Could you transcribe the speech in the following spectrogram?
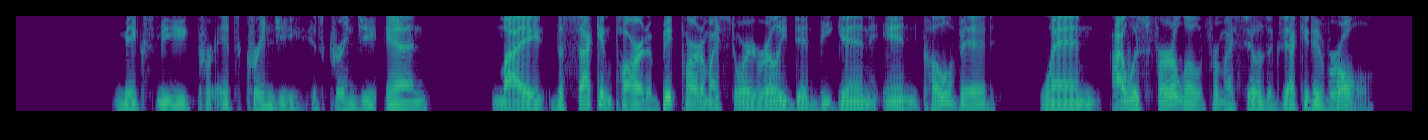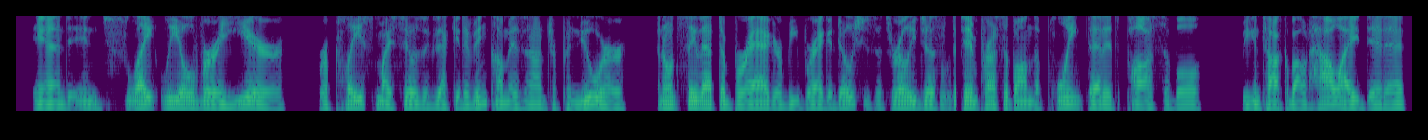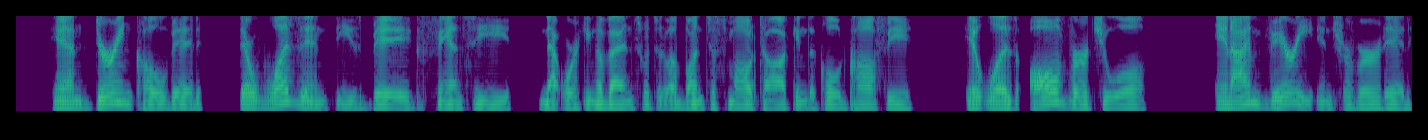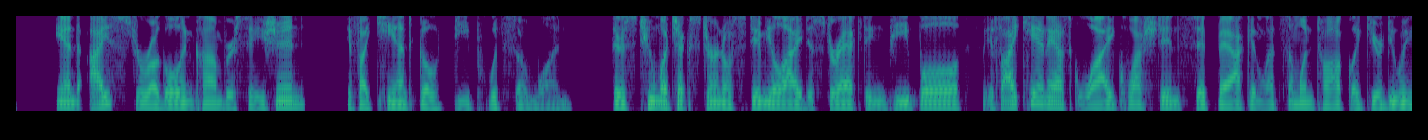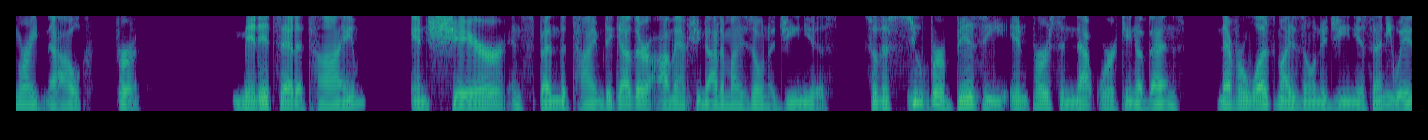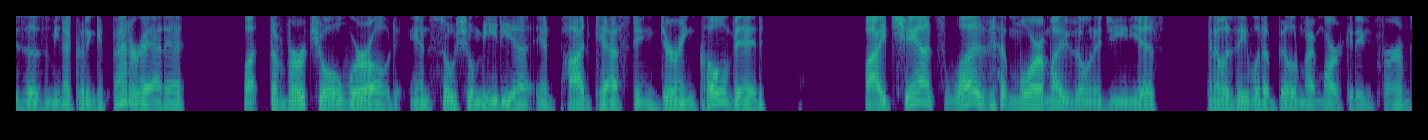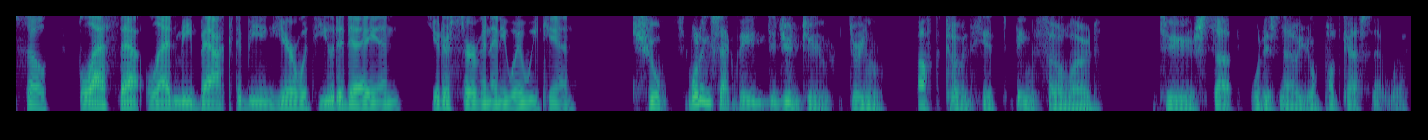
makes me it's cringy it's cringy and my the second part a big part of my story really did begin in covid when i was furloughed from my sales executive role and in slightly over a year replaced my sales executive income as an entrepreneur i don't say that to brag or be braggadocious it's really just mm. to impress upon the point that it's possible we can talk about how i did it and during covid there wasn't these big fancy networking events with a bunch of small talk and the cold coffee. It was all virtual. And I'm very introverted and I struggle in conversation if I can't go deep with someone. There's too much external stimuli distracting people. If I can't ask why questions, sit back and let someone talk like you're doing right now for minutes at a time, and share and spend the time together, I'm actually not in my zone of genius. So the mm. super busy in person networking events never was my zone of genius, anyways. Doesn't mean I couldn't get better at it. But the virtual world and social media and podcasting during COVID, by chance, was more of my zone of genius. And I was able to build my marketing firm. So bless that led me back to being here with you today and here to serve in any way we can. Sure. What exactly did you do during after COVID hit, being furloughed, to start what is now your podcast network?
